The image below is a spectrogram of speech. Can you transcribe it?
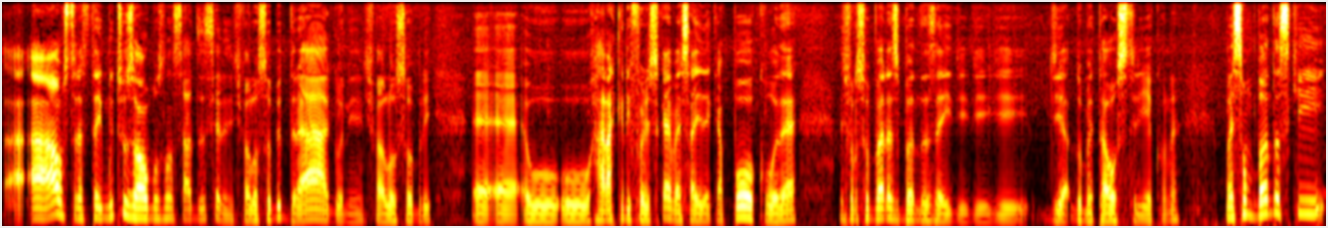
a, a Áustria tem muitos álbuns lançados esse ano. A gente falou sobre o Dragon, a gente falou sobre é, é, o, o Harakiri for Sky, vai sair daqui a pouco, né? A gente falou sobre várias bandas aí de, de, de, de do metal austríaco, né? Mas são bandas que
